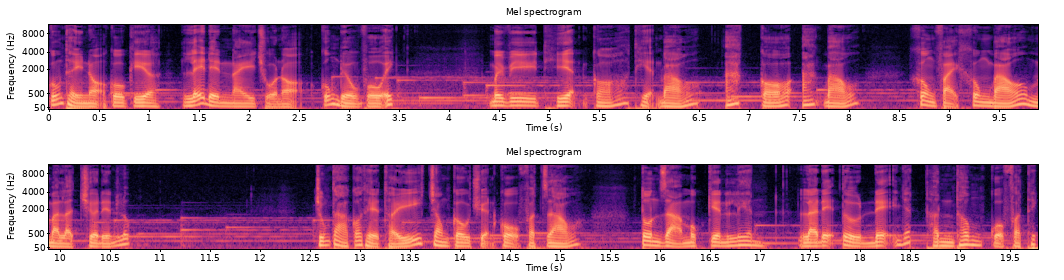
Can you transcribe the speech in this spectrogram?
cũng thầy nọ cô kia, lễ đền này chùa nọ cũng đều vô ích. Bởi vì thiện có thiện báo, ác có ác báo. Không phải không báo mà là chưa đến lúc chúng ta có thể thấy trong câu chuyện cổ phật giáo tôn giả mục kiền liên là đệ tử đệ nhất thần thông của phật thích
